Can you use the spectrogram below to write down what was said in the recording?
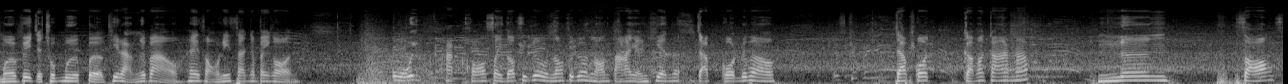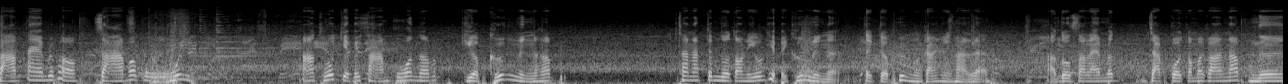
เมอร์ฟี่จะชุบมือเปิดที่หลังหรือเปล่า ให้สองคนนี้ซัดกันไปก่อนโอ้ยหักคอใส่ด็อกซิเกิลด็อกซิเกิลนอนตายอย่างเครียดจับกดหรือเปล่า จับกดกรรมการนับหนึ่งสองสามแต้มหรือเปล่าสามครับโอ้ยอาร์ทูเก็บไปสามคนนะครับเกือบครึ่งหนึ่งครับ ถ้านับจำนวนตอนนี้ก็เก็บไปครึ่งหนึ่งอะแต่เกือบครึ่งของการแข่งขันแล้วเอาโดนสแลมแล้วจับกดกรรมการนับหนึ่ง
